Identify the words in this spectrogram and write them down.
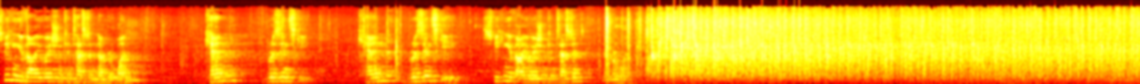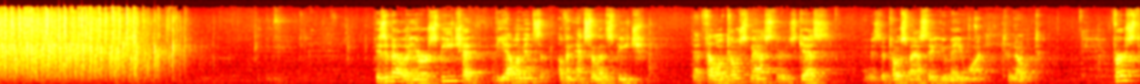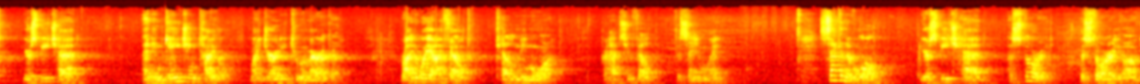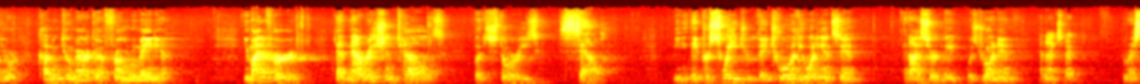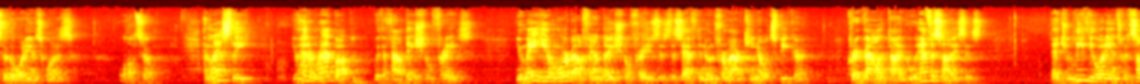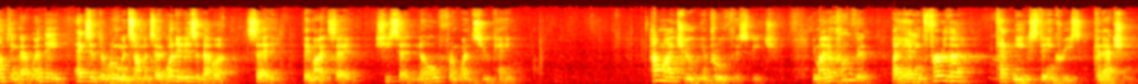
Speaking evaluation contestant number one, Ken Brzezinski. Ken Brzezinski, speaking evaluation contestant number one. Isabella, your speech had the elements of an excellent speech that fellow Toastmasters, guests, Mr. Toastmaster you may want to note. First, your speech had an engaging title, My Journey to America. Right away I felt, tell me more. Perhaps you felt the same way. Second of all, your speech had a story, the story of your coming to America from Romania. You might have heard that narration tells, but stories sell. Meaning they persuade you, they draw the audience in. And I certainly was drawn in, and I expect the rest of the audience was also. And lastly, you had a wrap up with a foundational phrase. You may hear more about foundational phrases this afternoon from our keynote speaker, Craig Valentine, who emphasizes that you leave the audience with something that when they exit the room and someone said, What did Isabella say? They might say, She said, Know from whence you came. How might you improve this speech? You might improve it by adding further techniques to increase connection.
